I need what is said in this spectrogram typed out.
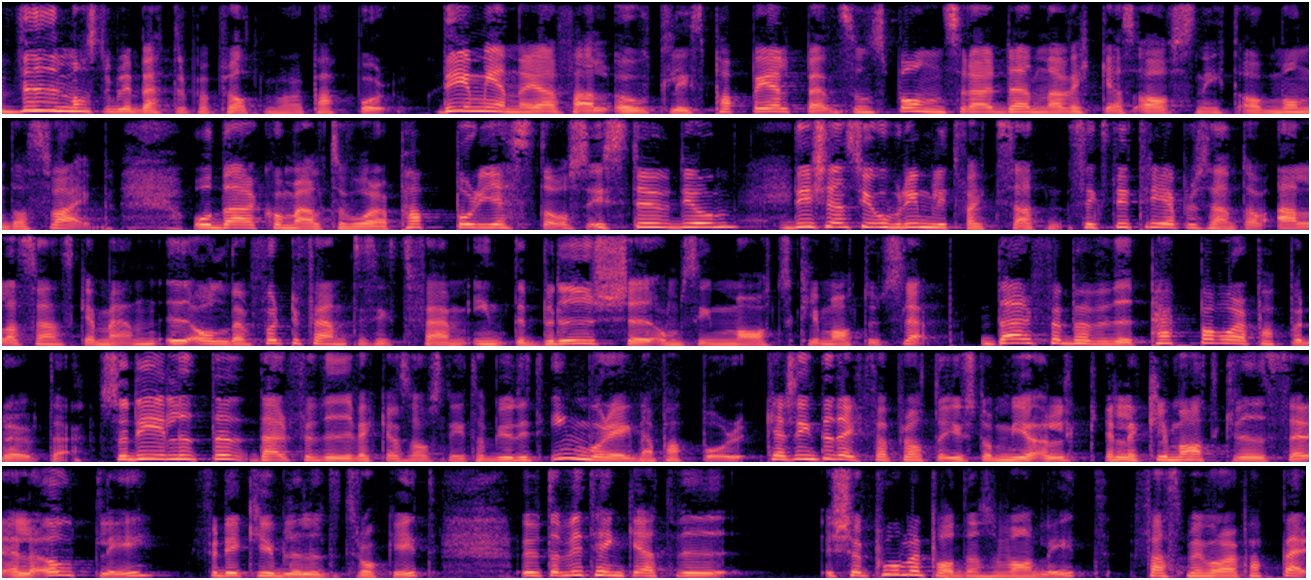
Vi måste bli bättre på att prata med våra pappor. Det menar i alla fall Oatlys Pappahjälpen som sponsrar denna veckas avsnitt av Måndagsvibe. Och där kommer alltså våra pappor gästa oss i studion. Det känns ju orimligt faktiskt att 63% av alla svenska män i åldern 45 till 65 inte bryr sig om sin mats klimatutsläpp. Därför behöver vi peppa våra pappor där ute. Så det är lite därför vi i veckans avsnitt har bjudit in våra egna pappor. Kanske inte direkt för att prata just om mjölk eller klimatkriser eller Oatly, för det kan ju bli lite tråkigt. Utan vi tänker att vi kör på med podden som vanligt, fast med våra papper.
